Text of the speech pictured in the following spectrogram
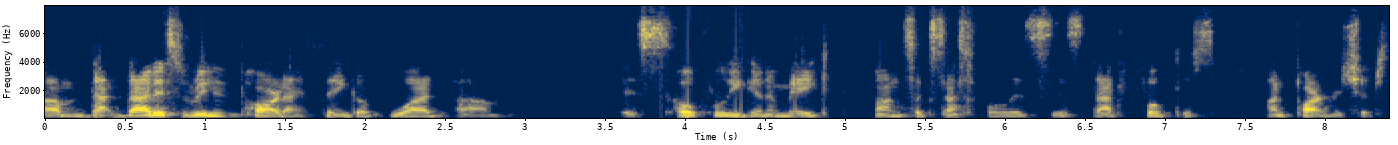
um, that that is really part, I think, of what um, is hopefully going to make unsuccessful is is that focus on partnerships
